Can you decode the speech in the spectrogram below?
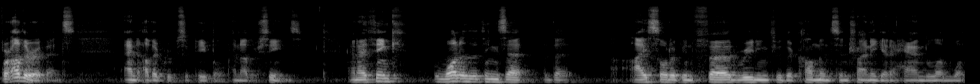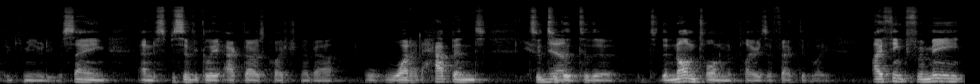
for other events and other groups of people and other scenes. And I think one of the things that that I sort of inferred reading through the comments and trying to get a handle on what the community was saying, and specifically Akhtar's question about what had happened to, to Yeah. the to the to the non-tournament players effectively. I think for me,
